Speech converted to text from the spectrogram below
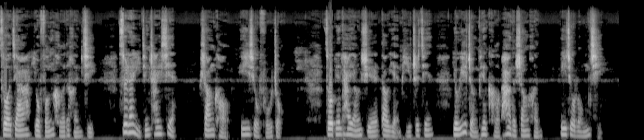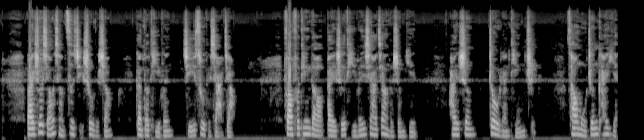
左颊有缝合的痕迹，虽然已经拆线，伤口依旧浮肿。左边太阳穴到眼皮之间有一整片可怕的伤痕，依旧隆起。百蛇想想自己受的伤，感到体温急速的下降，仿佛听到百蛇体温下降的声音，鼾声。骤然停止，苍木睁开眼，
